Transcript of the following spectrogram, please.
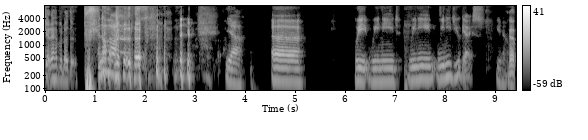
Can I have another? Another. yeah. Uh, we we need we need we need you guys. You know. Yep.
